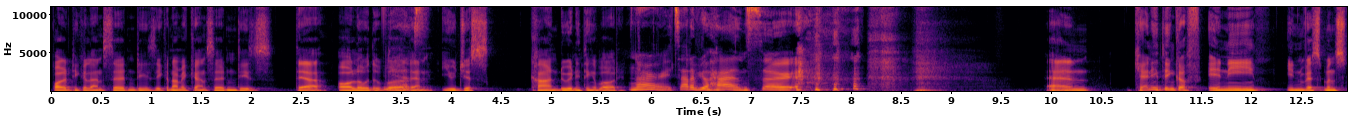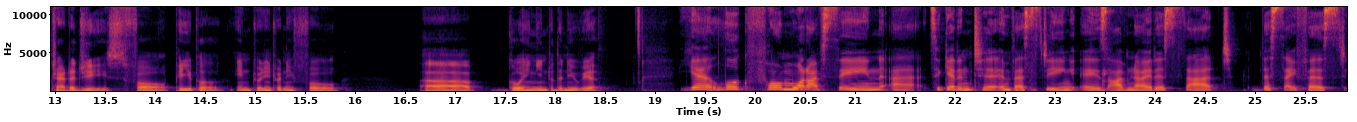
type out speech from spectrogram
political uncertainties, economic uncertainties, they're all over the world Yes. and you just can't do anything about it. No, it's out of your hands. So And can you think of any investment strategies for people in 2024 uh, going into the new year? Yeah, look, from what I've seen uh, to get into investing is I've noticed that the safest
